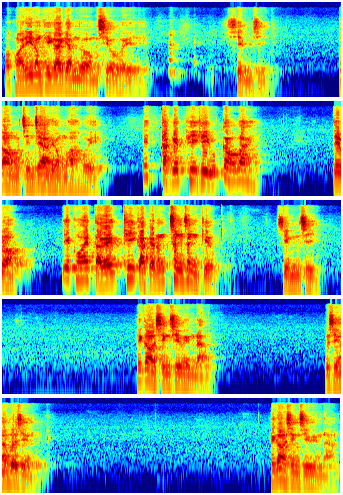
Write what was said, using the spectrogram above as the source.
我看你拢去甲阎罗王烧会咧。是毋是？敢有真正龙华会，诶，逐个脾气有够歹，对无？你看迄逐个起价个拢蹭蹭叫，是毋是？迄敢有成寿命人？有成啊无成？迄敢有成寿命人？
